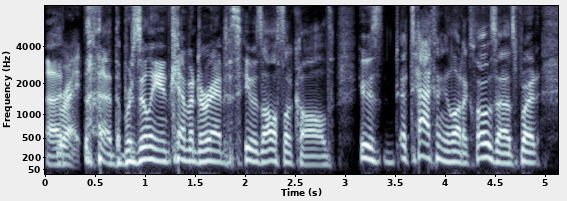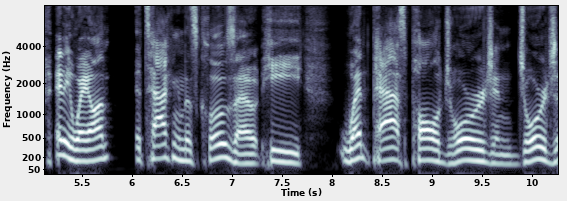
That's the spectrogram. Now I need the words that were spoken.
uh, Right. the Brazilian Kevin Durant, as he was also called. He was attacking a lot of closeouts. But anyway, on attacking this closeout, he went past Paul George, and George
